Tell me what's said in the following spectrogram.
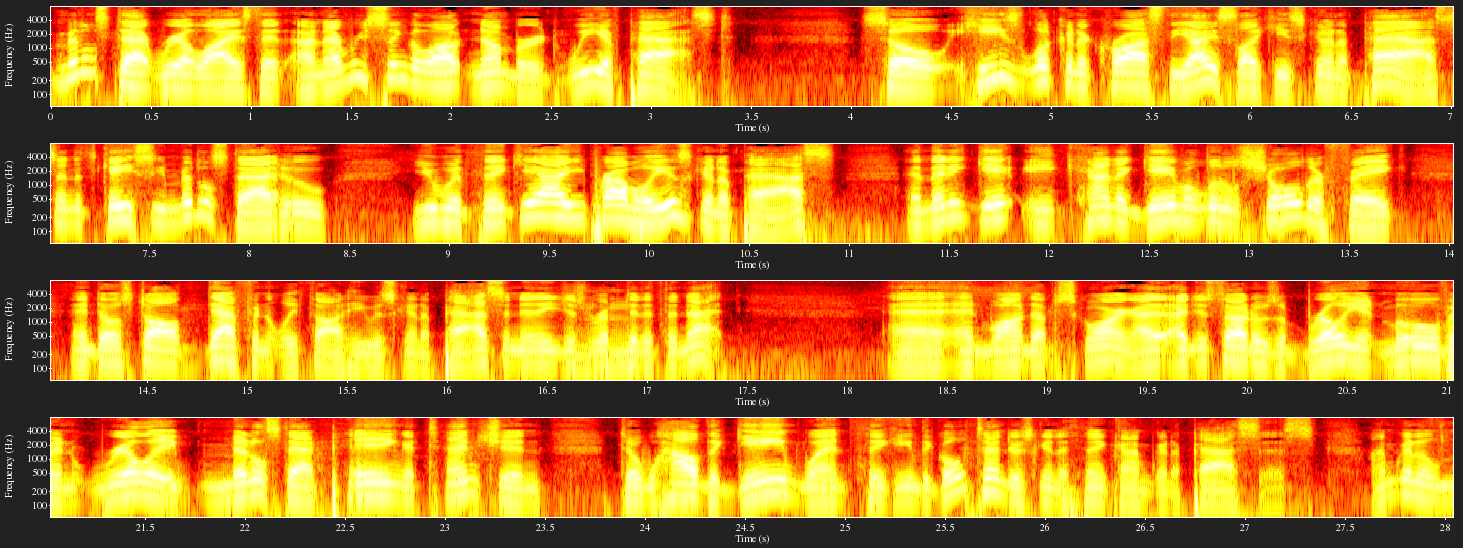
Mittelstadt realized that on every single outnumbered we have passed. So he's looking across the ice like he's going to pass, and it's Casey Mittelstadt who you would think, yeah, he probably is going to pass. And then he gave he kind of gave a little shoulder fake, and Dostal definitely thought he was going to pass, and then he just ripped mm-hmm. it at the net and, and wound up scoring. I, I just thought it was a brilliant move, and really Mittelstadt paying attention to how the game went, thinking the goaltender's going to think I'm going to pass this. I'm going to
